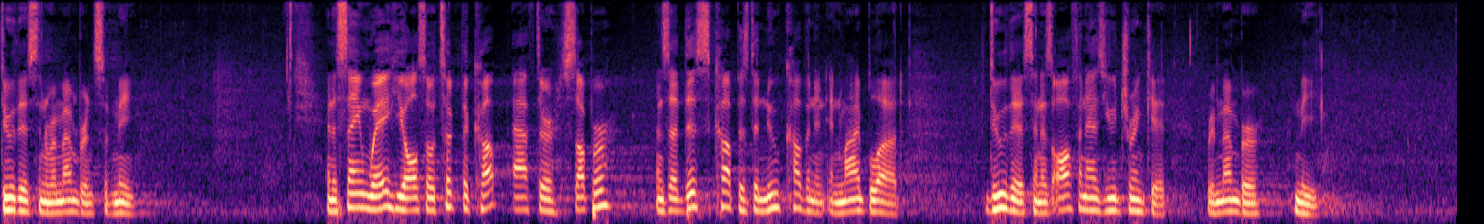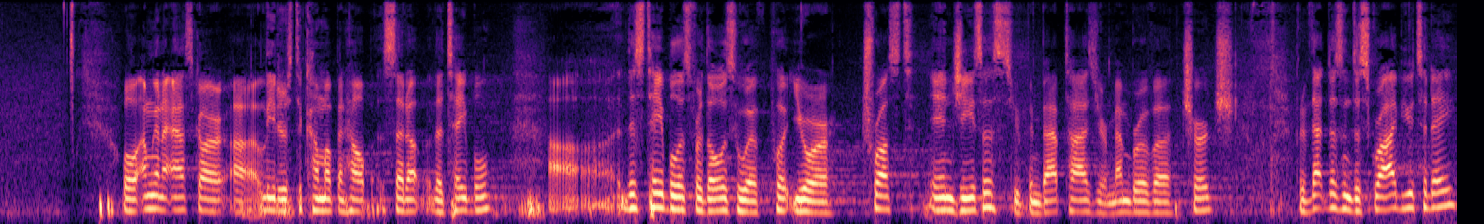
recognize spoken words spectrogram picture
Do this in remembrance of me. In the same way, he also took the cup after supper and said, This cup is the new covenant in my blood. Do this, and as often as you drink it, remember me. Well, I'm going to ask our uh, leaders to come up and help set up the table. Uh, this table is for those who have put your trust in Jesus. You've been baptized, you're a member of a church. But if that doesn't describe you today,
